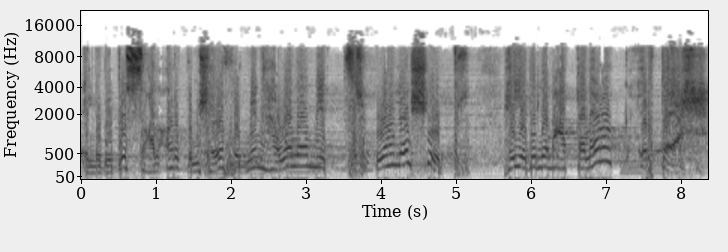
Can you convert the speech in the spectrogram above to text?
اللي بيبص على الأرض مش هياخد منها ولا متر ولا شبر. هي دي اللي مع الطلاق ارتاح.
